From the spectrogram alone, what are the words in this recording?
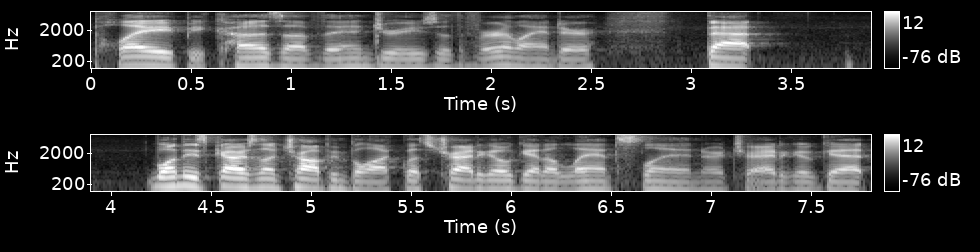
play because of the injuries with Verlander, that one of these guys on the chopping block. Let's try to go get a Lance Lynn or try to go get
